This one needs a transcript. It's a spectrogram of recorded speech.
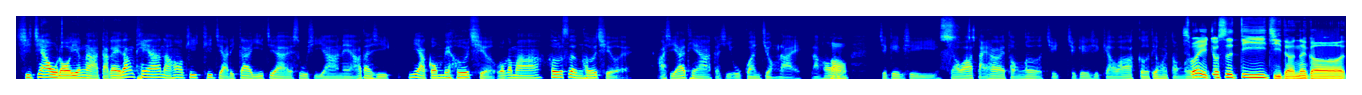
是真有路用啦，大家会当听，然后去去食你介意食的寿司啊呢，啊，但是。你也讲要好笑，我感觉好声好笑诶，也是爱听，就是有观众来，然后一个是交我大学诶同学，一一个是交我高中诶同学。所以就是第一集的那个，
